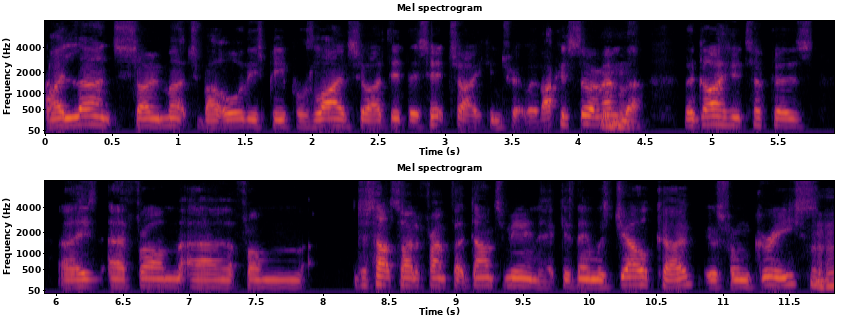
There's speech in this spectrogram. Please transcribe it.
I learned so much about all these people's lives who I did this hitchhiking trip with. I can still remember mm-hmm. the guy who took us uh, uh, from uh, from just outside of Frankfurt down to Munich. His name was Jelko. He was from Greece. Mm-hmm.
